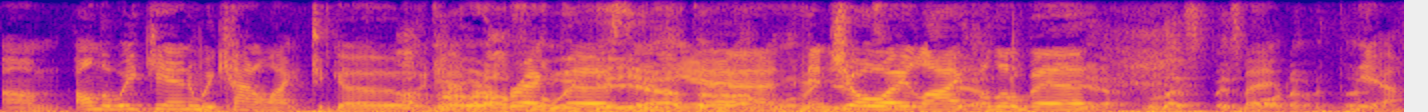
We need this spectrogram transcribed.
Um, on the weekend, we kind of like to go I'll and have our off on the breakfast. Yeah, and, throw it off on yeah, enjoy too. life Yeah. a little bit. Yeah, well, that's it's But, part of it, though. yeah,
